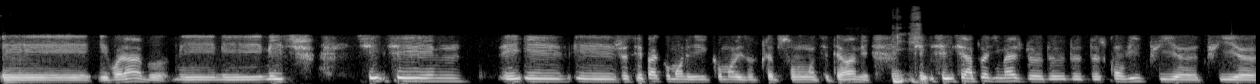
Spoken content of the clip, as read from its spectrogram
et, et voilà. Bon, mais, mais, mais c'est, et, et, et je sais pas comment les comment les autres clubs sont, etc. Mais Mais c'est, un peu l'image de, de, de, de ce qu'on vit depuis euh, depuis euh,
